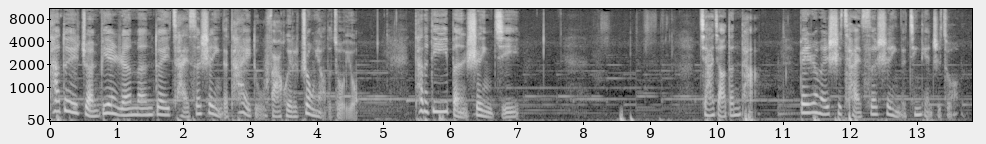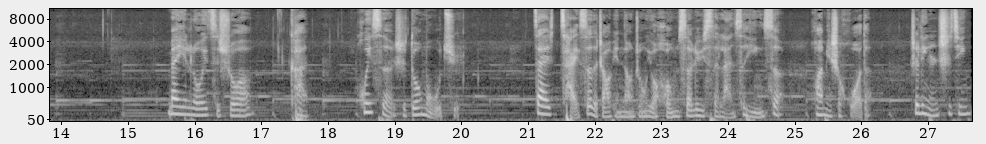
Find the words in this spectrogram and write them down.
他对转变人们对彩色摄影的态度发挥了重要的作用。他的第一本摄影集《夹角灯塔》被认为是彩色摄影的经典之作。麦因罗维茨说：“看，灰色是多么无趣。在彩色的照片当中，有红色、绿色、蓝色、银色，画面是活的，这令人吃惊。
